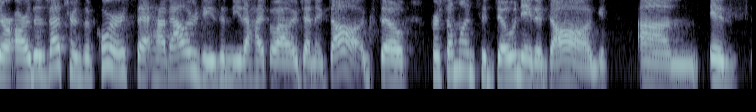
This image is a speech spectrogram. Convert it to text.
there are those veterans, of course, that have allergies and need a hypoallergenic dog. So for someone to donate a dog um, is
